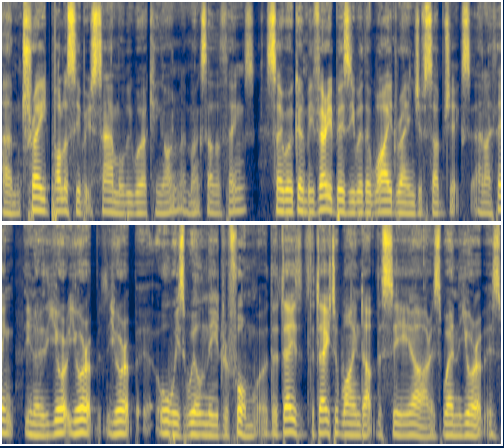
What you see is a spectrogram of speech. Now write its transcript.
um, trade policy, which Sam will be working on, amongst other things. So we're going to be very busy with a wide range of subjects, and I think you know Europe, Europe, Europe always will need reform. The day the day to wind up the CER is when Europe is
